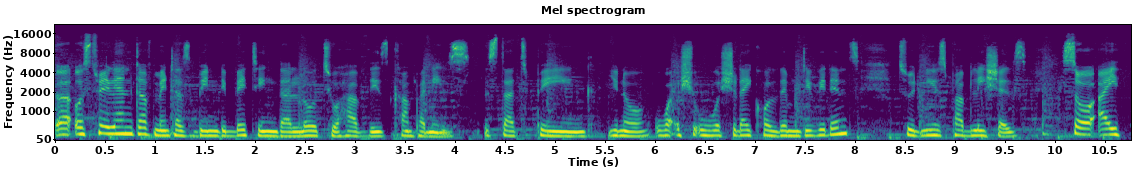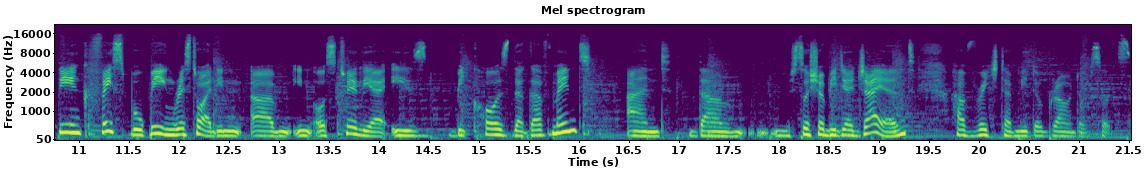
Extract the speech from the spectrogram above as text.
uh, Australian government has been debating the law to have these companies start paying, you know, what, sh- what should I call them, dividends to news publishers. So I think Facebook being restored in um, in Australia is because the government and the social media giant have reached a middle ground of sorts.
